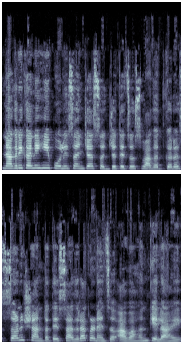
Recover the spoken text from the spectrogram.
नागरिकांनीही पोलिसांच्या सज्जतेचं स्वागत करत सण शांततेत साजरा करण्याचं आवाहन केलं आहे.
